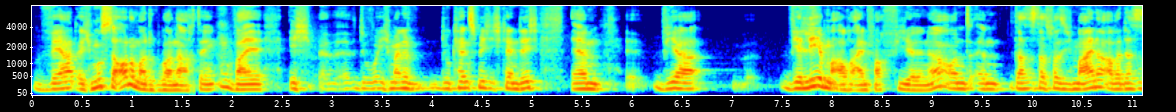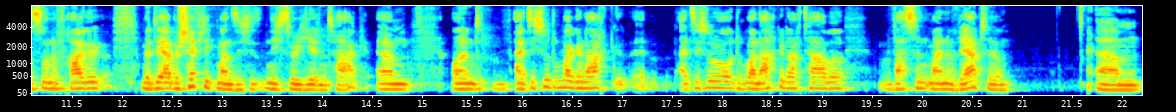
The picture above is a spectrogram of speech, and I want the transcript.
Wert, ich musste auch nochmal drüber nachdenken, weil ich, äh, du, ich meine, du kennst mich, ich kenne dich, ähm, wir, wir leben auch einfach viel, ne? Und ähm, das ist das, was ich meine, aber das ist so eine Frage, mit der beschäftigt man sich nicht so jeden Tag. Ähm, und als ich so drüber nach, äh, als ich so drüber nachgedacht habe, was sind meine Werte, ähm,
